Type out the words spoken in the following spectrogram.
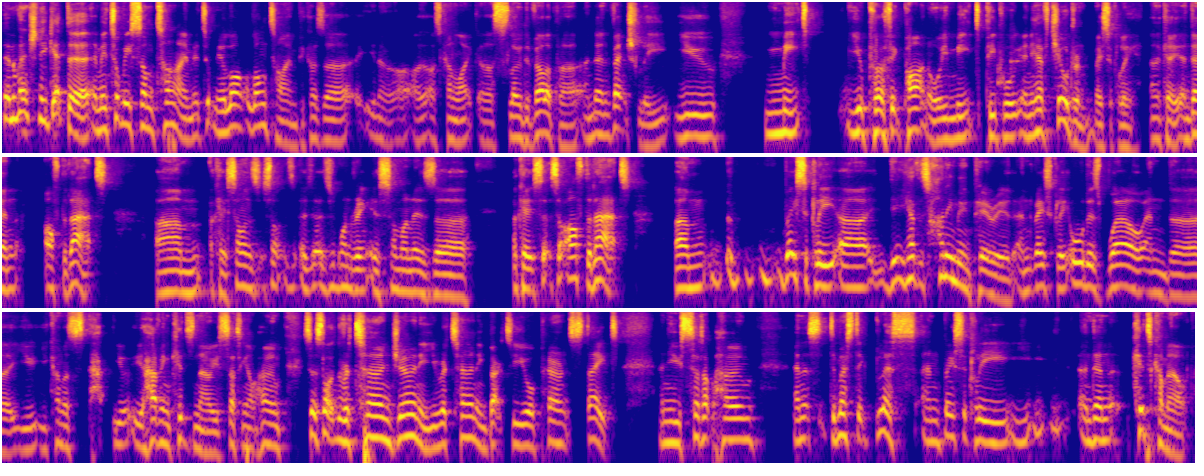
Then eventually you get there. I mean, it took me some time. It took me a long, long time because, uh, you know, I, I was kind of like a slow developer. And then eventually you meet your perfect partner or you meet people and you have children, basically. Okay. And then after that, um, okay, someone's, someone's I was wondering if someone is, uh, okay, so, so after that, um, basically uh, you have this honeymoon period and basically all is well and uh, you, you kind of you, are having kids now you're setting up home. So it's like the return journey. You're returning back to your parent state and you set up home and it's domestic bliss and basically and then kids come out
